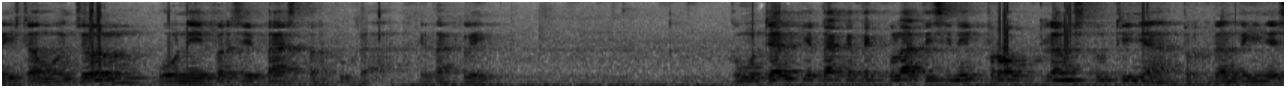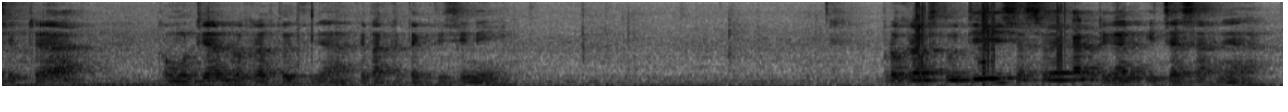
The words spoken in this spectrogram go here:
ini sudah muncul universitas terbuka. Kita klik. Kemudian kita ketik pula di sini program studinya. Perguruan tingginya sudah kemudian program studinya. Kita ketik di sini. Program studi sesuaikan dengan ijazahnya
